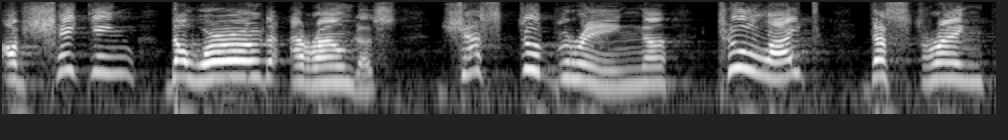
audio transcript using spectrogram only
of shaking the world around us just to bring to light the strength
